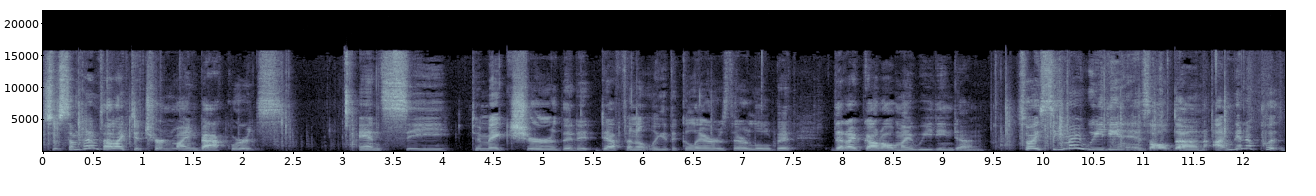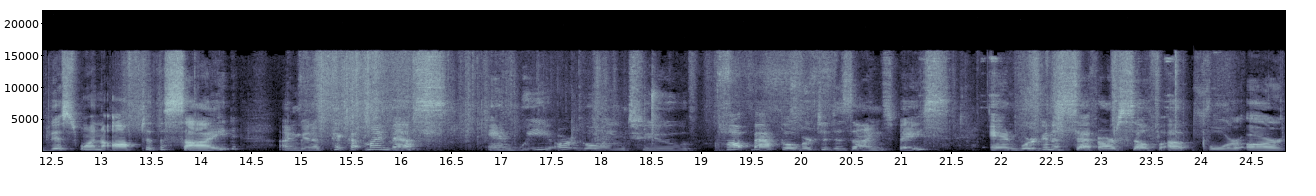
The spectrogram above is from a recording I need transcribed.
So sometimes I like to turn mine backwards and see to make sure that it definitely, the glare is there a little bit that I've got all my weeding done. So I see my weeding is all done. I'm gonna put this one off to the side. I'm gonna pick up my mess and we are going to hop back over to Design Space and we're gonna set ourselves up for our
